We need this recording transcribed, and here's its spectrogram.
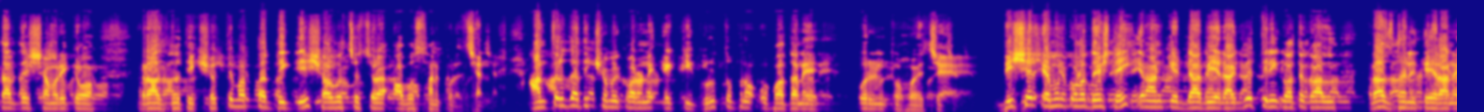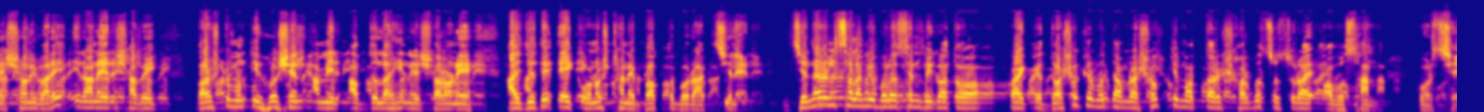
তার দেশ সামরিক ও রাজনৈতিক শক্তিমত্তার দিক দিয়ে সর্বোচ্চ চূড়ায় অবস্থান করেছেন। আন্তর্জাতিক সমীকরণে একটি গুরুত্বপূর্ণ উপাদানে পরিণত হয়েছে। বিশ্বের এমন কোন দেশ নেই, ইরানকে ডাবিয়ে রাখবে। তিনি গতকাল রাজধানী তেহরানের শনিবারে ইরানের সাবেক পররাষ্ট্রমন্ত্রী হোসেন আমির আব্দুল্লাহিনের স্মরণে আয়োজিত এক অনুষ্ঠানে বক্তব্য রাখছিলেন। জেনারেল সালামি বলেছেন, বিগত কয়েকটা দশকের মধ্যে আমরা শক্তিমত্তার সর্বোচ্চ চূড়ায় অবস্থান করছে।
